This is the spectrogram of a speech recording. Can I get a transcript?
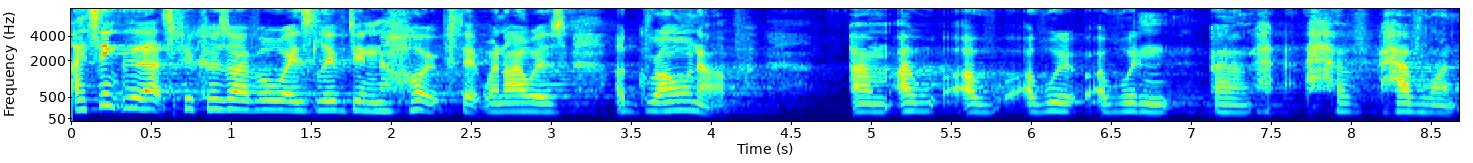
I think that that's because I've always lived in hope that when I was a grown up, um, I, I, I, would, I wouldn't uh, have, have one.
